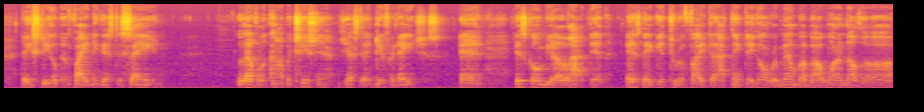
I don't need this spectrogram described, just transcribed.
they still been fighting against the same level of competition, just at different ages. And it's gonna be a lot that as they get to the fight that I think they're gonna remember about one another. Uh,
